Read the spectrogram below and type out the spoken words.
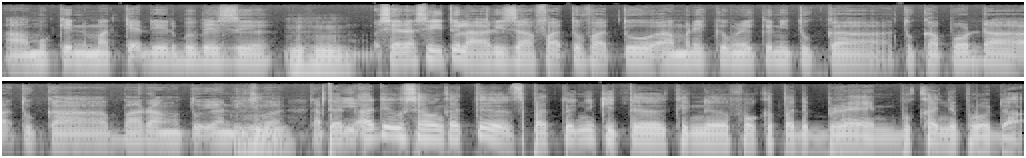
uh, mungkin market dia berbeza. Mhm. Saya rasa itulah Riza faktor-faktor uh, mereka-mereka ni tukar tukar produk, tukar barang untuk yang dijual. Hmm. Dan ada usahawan kata sepatutnya kita kena fokus pada brand bukannya produk.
